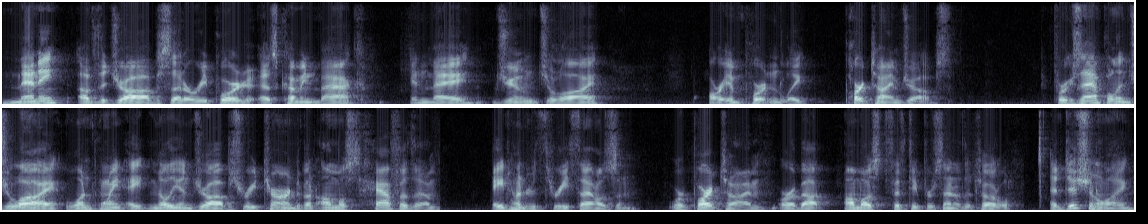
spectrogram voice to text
Many of the jobs that are reported as coming back in May, June, July are importantly part time jobs. For example, in July, 1.8 million jobs returned, but almost half of them, 803,000, were part time, or about almost 50% of the total. Additionally,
